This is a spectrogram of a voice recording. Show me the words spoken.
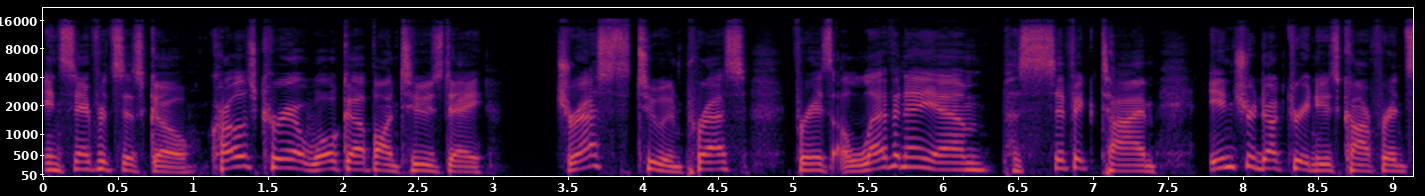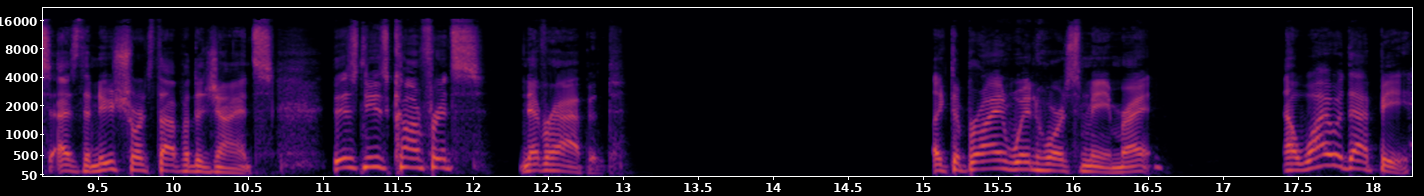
in San Francisco, Carlos Correa woke up on Tuesday dressed to impress for his 11 a.m. Pacific time introductory news conference as the new shortstop of the Giants. This news conference never happened. Like the Brian Windhorst meme, right? Now, why would that be?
